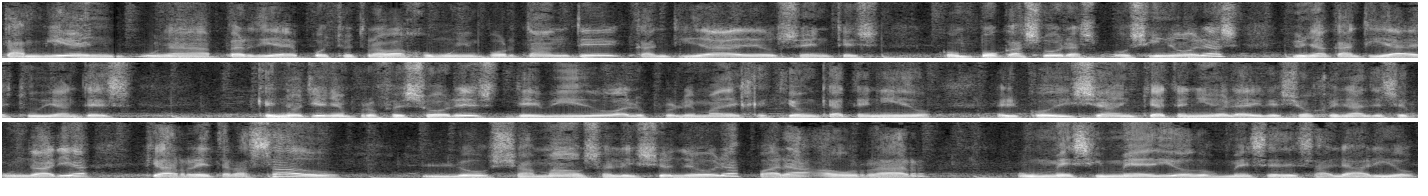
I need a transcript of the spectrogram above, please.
también una pérdida de puestos de trabajo muy importante, cantidad de docentes con pocas horas o sin horas y una cantidad de estudiantes que no tienen profesores debido a los problemas de gestión que ha tenido el CODICEAN, que ha tenido la Dirección General de Secundaria, que ha retrasado los llamados a elección de horas para ahorrar un mes y medio, dos meses de salario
